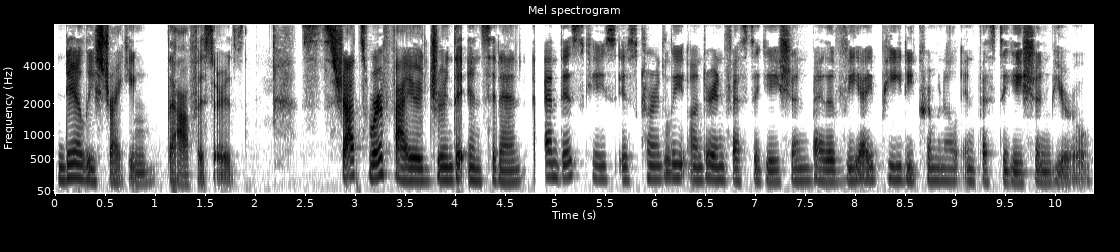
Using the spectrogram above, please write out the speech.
nearly striking the officers. Shots were fired during the incident, and this case is currently under investigation by the VIPD Criminal Investigation Bureau.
